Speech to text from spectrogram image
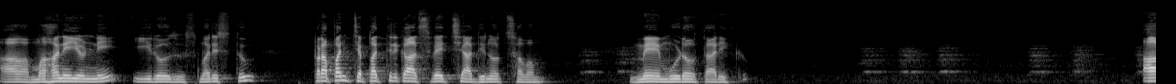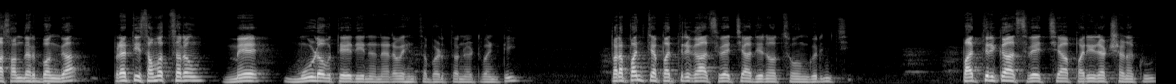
ఆ మహనీయుణ్ణి ఈరోజు స్మరిస్తూ ప్రపంచ పత్రికా స్వేచ్ఛా దినోత్సవం మే మూడవ తారీఖు. ఆ సందర్భంగా ప్రతి సంవత్సరం మే మూడవ తేదీన నిర్వహించబడుతున్నటువంటి ప్రపంచ పత్రికా స్వేచ్ఛా దినోత్సవం గురించి పత్రికా స్వేచ్ఛ పరిరక్షణకు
